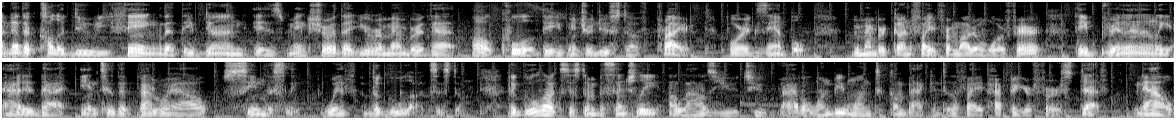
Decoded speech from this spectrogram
another Call of Duty thing that they've done is make sure that you remember that, oh, cool, they've introduced stuff prior. For example, remember Gunfight from Modern Warfare? They brilliantly added that into the Battle Royale seamlessly with the Gulag system. The Gulag system essentially allows you to have a 1v1 to come back into the fight after your first death. Now,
